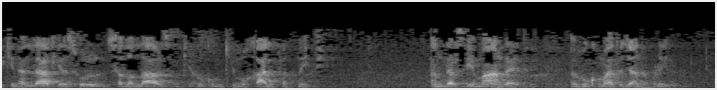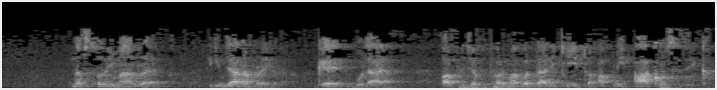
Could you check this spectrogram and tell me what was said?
لیکن اللہ کے رسول صلی اللہ علیہ وسلم کے حکم کی مخالفت نہیں تھی۔ اندر سے مان رہے تھے۔ حکم آئے تو جانا پڑے گا۔ نفس تو نہیں مان رہا ہے، لیکن جانا پڑے گا۔ گئے، بلایا۔ اور پھر جب فرما برداری کی تو اپنی آنکھوں سے دیکھا۔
